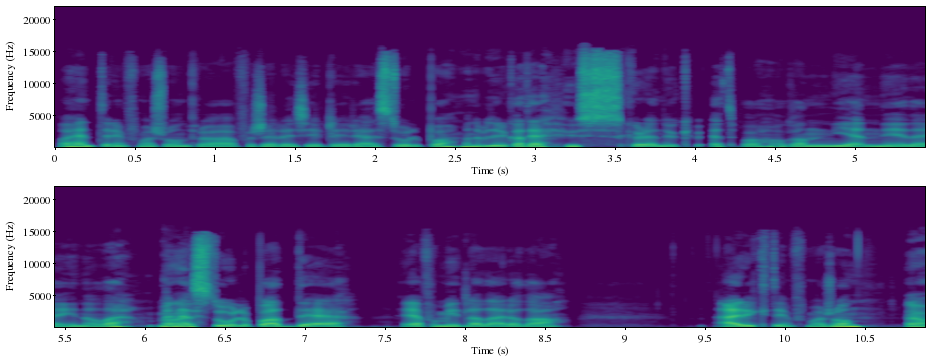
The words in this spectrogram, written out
Og henter informasjon fra forskjellige kilder jeg stoler på. Men det betyr ikke at jeg husker det en uke etterpå og kan gjengi det innholdet. Men Nei. jeg stoler på at det jeg formidla der og da, er riktig informasjon. Ja.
